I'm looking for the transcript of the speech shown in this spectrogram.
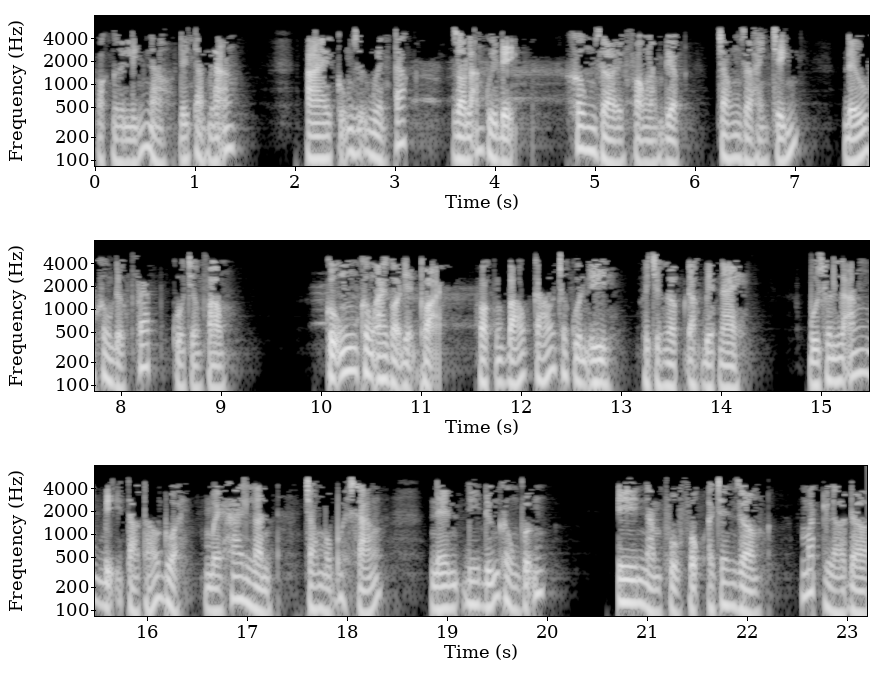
hoặc người lính nào đến tầm lãng. Ai cũng giữ nguyên tắc do lãng quy định, không rời phòng làm việc trong giờ hành chính nếu không được phép của trưởng phòng. Cũng không ai gọi điện thoại hoặc báo cáo cho quân y về trường hợp đặc biệt này. Bùi Xuân Lãng bị Tào Tháo đuổi 12 lần trong một buổi sáng, nên đi đứng không vững. Y nằm phủ phục ở trên giường, mắt lờ đờ,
